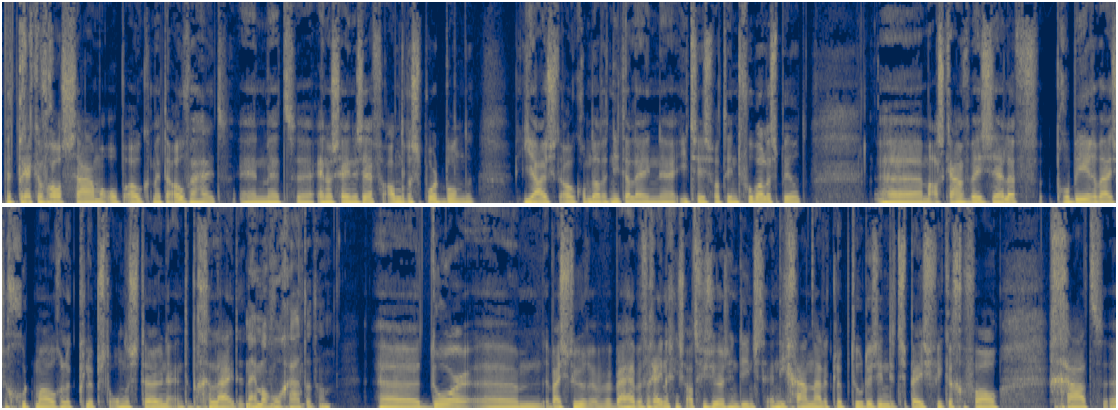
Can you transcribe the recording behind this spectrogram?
we trekken vooral samen op ook met de overheid en met uh, NOC-NSF, andere sportbonden. Juist ook omdat het niet alleen iets is wat in het voetballen speelt. Maar als KNVB zelf proberen wij zo goed mogelijk clubs te ondersteunen en te begeleiden. Nee, maar hoe gaat dat dan? Uh, door, uh, wij, sturen, wij hebben verenigingsadviseurs in dienst en die gaan naar de club toe. Dus in dit specifieke geval gaat, uh,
